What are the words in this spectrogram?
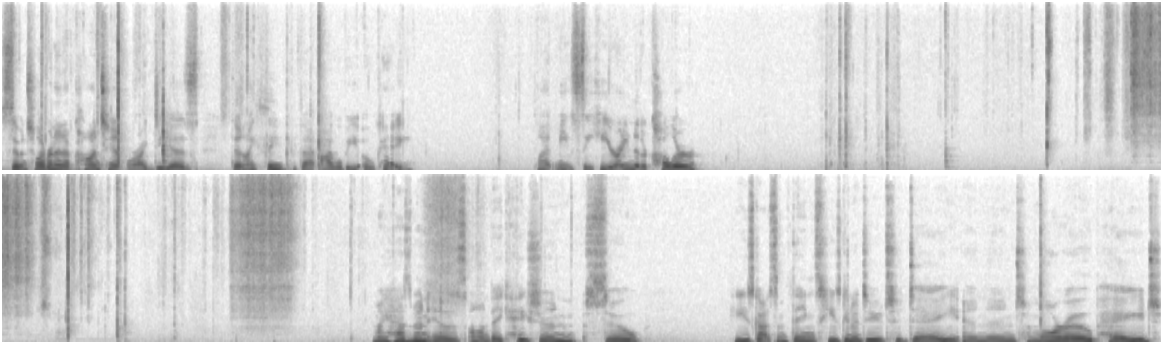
So until I run out of content or ideas, then I think that I will be okay. Let me see here. I need another color. My husband is on vacation, so he's got some things he's going to do today. And then tomorrow, Paige,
